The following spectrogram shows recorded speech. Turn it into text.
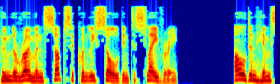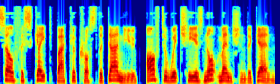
whom the Romans subsequently sold into slavery. Uldin himself escaped back across the Danube, after which he is not mentioned again.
